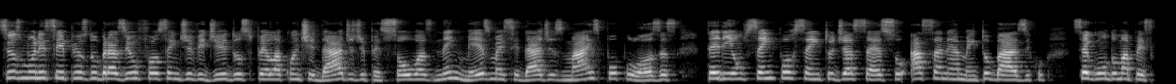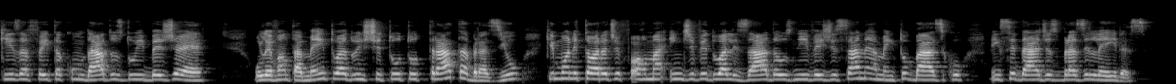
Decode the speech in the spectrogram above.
Se os municípios do Brasil fossem divididos pela quantidade de pessoas, nem mesmo as cidades mais populosas teriam 100% de acesso a saneamento básico, segundo uma pesquisa feita com dados do IBGE. O levantamento é do Instituto Trata Brasil, que monitora de forma individualizada os níveis de saneamento básico em cidades brasileiras.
